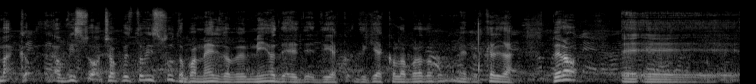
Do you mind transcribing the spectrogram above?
ma ho, vissuto, ho questo vissuto, poi merito per mio di, di, di, chi ha collaborato con me, per carità, però eh, eh,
